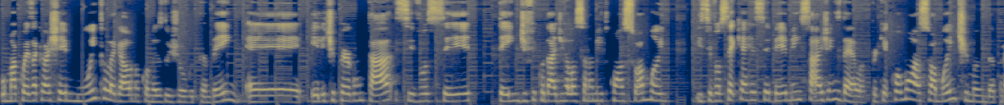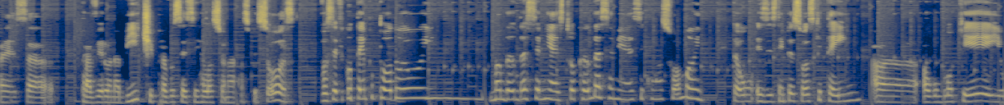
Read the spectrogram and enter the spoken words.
Uma coisa que eu achei muito legal no começo do jogo também é ele te perguntar se você tem dificuldade de relacionamento com a sua mãe e se você quer receber mensagens dela, porque como a sua mãe te manda para essa para Verona Beach para você se relacionar com as pessoas, você fica o tempo todo em, mandando SMS, trocando SMS com a sua mãe. Então, existem pessoas que têm uh, algum bloqueio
